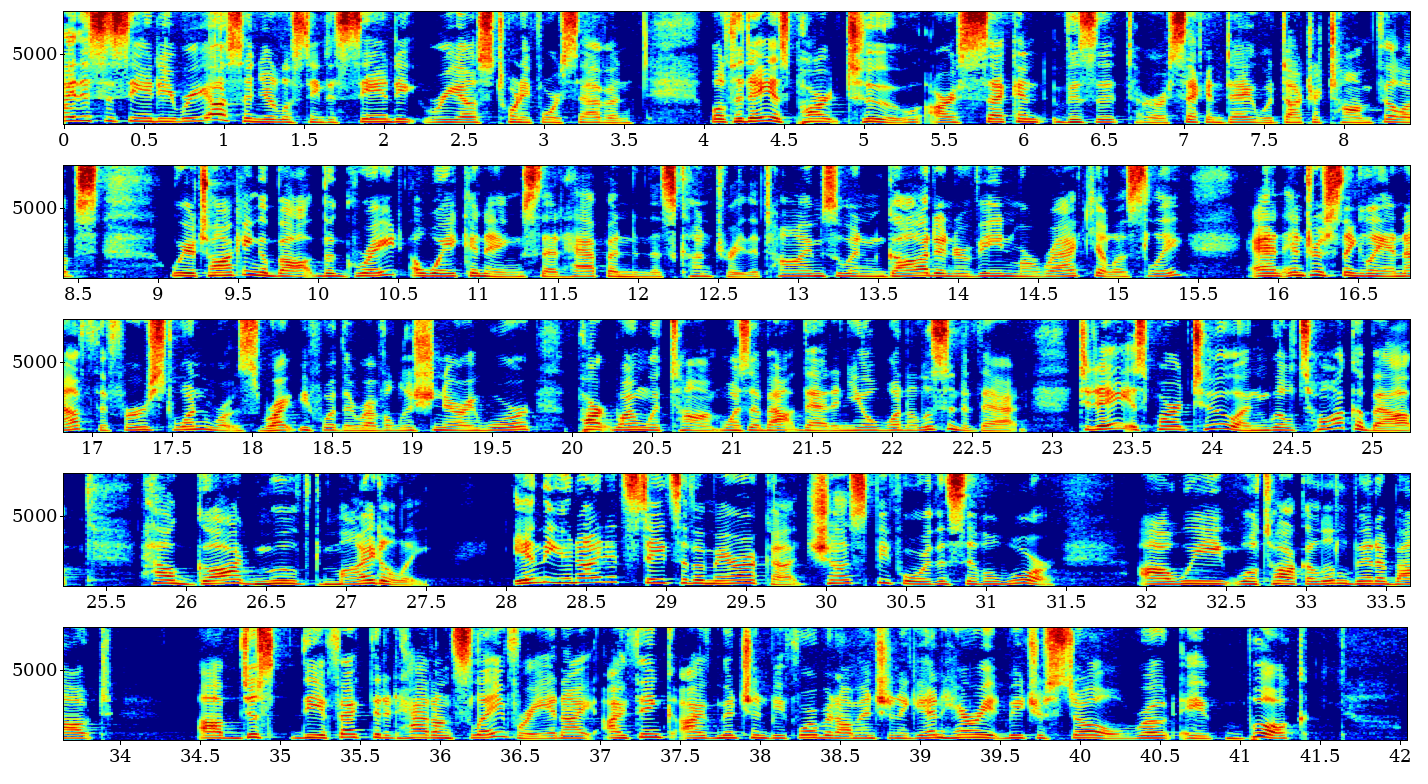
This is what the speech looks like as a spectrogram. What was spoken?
Hi, this is Sandy Rios, and you're listening to Sandy Rios 24 7. Well, today is part two, our second visit or our second day with Dr. Tom Phillips. We are talking about the great awakenings that happened in this country, the times when God intervened miraculously. And interestingly enough, the first one was right before the Revolutionary War. Part one with Tom was about that, and you'll want to listen to that. Today is part two, and we'll talk about how God moved mightily in the United States of America just before the Civil War. Uh, we will talk a little bit about uh, just the effect that it had on slavery. And I, I think I've mentioned before, but I'll mention again Harriet Beecher Stowe wrote a book,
